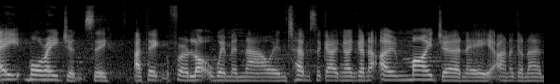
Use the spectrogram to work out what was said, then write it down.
a, more agency, I think, for a lot of women now in terms of going, I'm going to own my journey and I'm going to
